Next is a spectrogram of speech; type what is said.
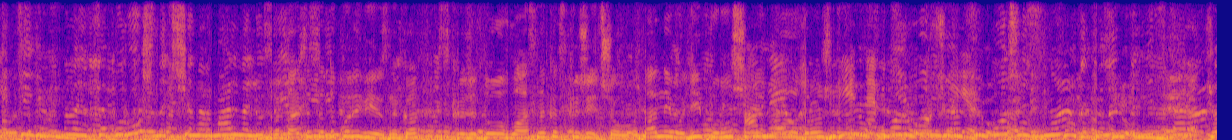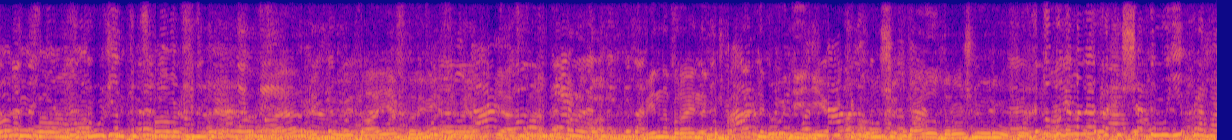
Який я знаю, це порушник чи нормальна людина. Звертайтеся до перевізника, скажіть до власника, скажіть, що даний водій порушує правила дорожнього він не порушує. Можу знати, Слухайте, коли Серьо, мені скарати відповідає перевізник. Я вам пояснюю. Він набирає некомпетентних водіїв, які порушують правила дорожнього руху. Хто буде мене захищати мої права?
